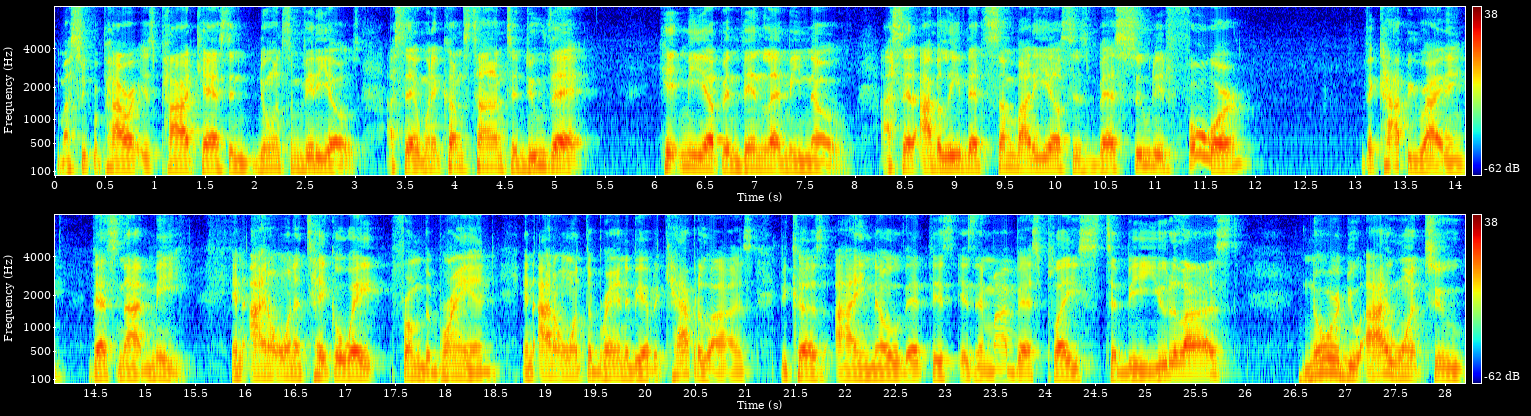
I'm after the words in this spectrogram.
My superpower is podcasting, doing some videos. I said, when it comes time to do that, hit me up and then let me know. I said, I believe that somebody else is best suited for the copywriting that's not me. And I don't want to take away from the brand. And I don't want the brand to be able to capitalize because I know that this isn't my best place to be utilized. Nor do I want to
